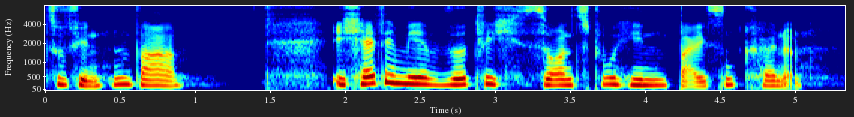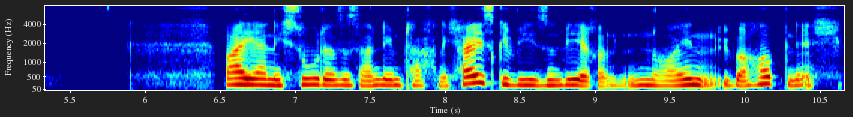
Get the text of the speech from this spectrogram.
zu finden war. Ich hätte mir wirklich sonst wohin beißen können. War ja nicht so, dass es an dem Tag nicht heiß gewesen wäre. Nein, überhaupt nicht.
